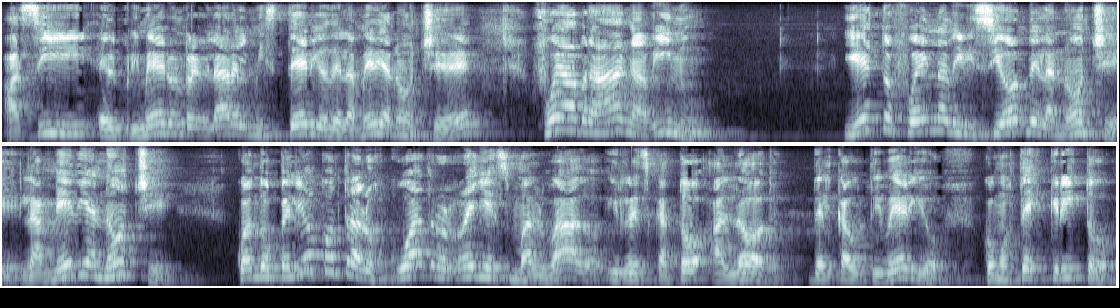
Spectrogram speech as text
Así, el primero en revelar el misterio de la medianoche fue Abraham Abinu y esto fue en la división de la noche, la medianoche, cuando peleó contra los cuatro reyes malvados y rescató a Lot del cautiverio, como está escrito,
